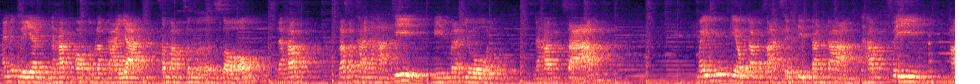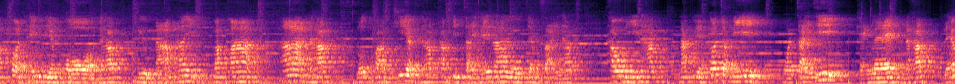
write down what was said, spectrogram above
ให้นักเรียนนะครับ ออกกำลังกายอย่างสม่ำเสมอสองนะครับ รับประทานอาหารที่มีประโยชน์นะครับสามไม่ยุ่งเกี่ยวกับสารเสพติดต่างๆนะครับสี่พักผ่อนให้เพียงพอนะครับดื่มน้ำให้มากๆห้านะครับลดความเครียดนะครับทำจิตใจให้ร่าเริงแจ่มใสนะครับ เท่านี้นะครับ นักเรียนก็จะมี หัวใจที่แข็งแรงนะครับ แล้ว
